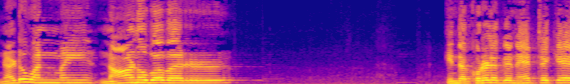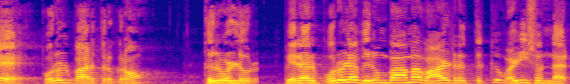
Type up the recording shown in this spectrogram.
நடுவன்மை நாணுபவர். இந்த குரலுக்கு நேற்றைக்கே பொருள் பார்த்திருக்கிறோம். திருவள்ளூர். பிறர் பொருளை விரும்பாம வாழ்றதுக்கு வழி சொன்னார்.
